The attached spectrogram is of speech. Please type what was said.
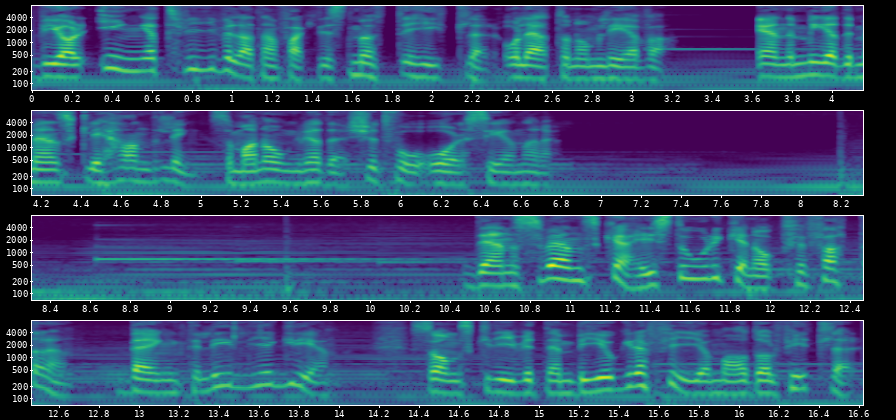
Vi har inga tvivel att han faktiskt mötte Hitler och lät honom leva. En medmänsklig handling som han ångrade 22 år senare. Den svenska historikern och författaren Bengt Liljegren, som skrivit en biografi om Adolf Hitler,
